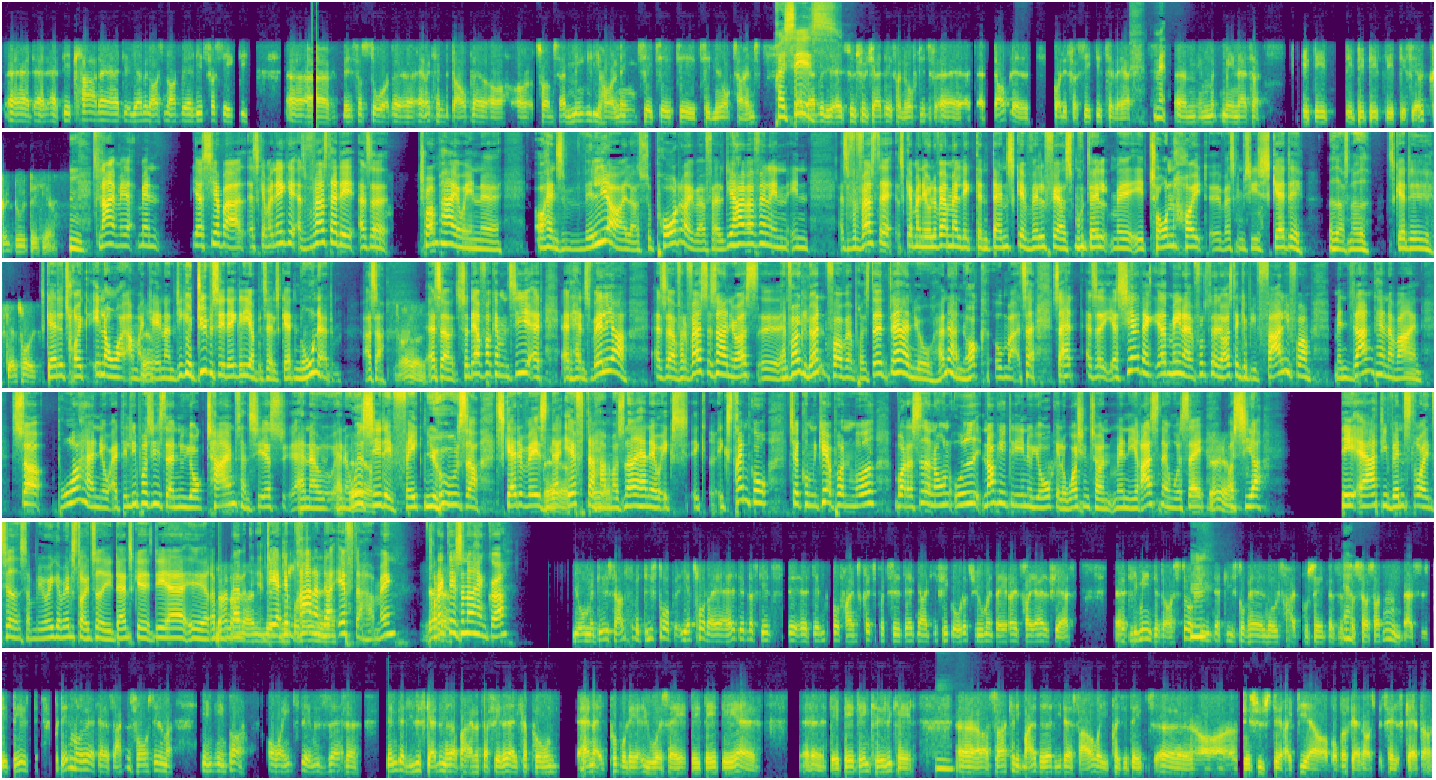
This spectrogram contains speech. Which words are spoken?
at, at, at det er klart, at jeg vil også nok være lidt forsigtig øh, med så stort øh, anerkendte dagblad og, og Toms almindelige holdning til, til, til, til New York Times. Præcis. Så vil, synes, synes jeg, det er fornuftigt, øh, at, at dagbladet går lidt forsigtigt til værk. Men, øh, men, men altså, det, det, det, det, det, det, det ser jo ikke kønt ud, det her. Mm. Nej, men, men jeg siger bare, skal man ikke... Altså for først er det... Altså, Trump har jo en... Øh, og hans vælgere, eller supporter i hvert fald, de har i hvert fald en, en... Altså for det første skal man jo lade være med at lægge den danske velfærdsmodel med et tårnhøjt, øh, hvad skal man sige, skatte... Hvad hedder sådan noget? Skatte, skattetryk. skattetryk ind over amerikanerne. Ja. De kan jo dybest set ikke lide at betale skat, nogen af dem. Altså, nej, nej. altså, så derfor kan man sige, at, at hans vælgere, altså for det første, så er han jo også, øh, han får ikke løn for at være præsident, det har han jo, han har nok. Så, så han, altså, jeg siger, jeg mener fuldstændig også, at den kan blive farlig for ham, men langt hen ad vejen, så bruger han jo, at det lige præcis er New York Times, han siger, han er, han er ude ja, ja. at sige, det er fake news, og skattevæsen ja, ja. er efter ja, ja. ham og sådan noget. Han er jo ek, ek, ekstremt god til at kommunikere på en måde, hvor der sidder nogen ude, nok ikke lige i New York eller Washington, men i resten af USA, ja, ja. og siger, det er de venstreorienterede, som jo ikke er venstreorienterede i danske, det er, øh, nej, nej, nej, det er demokraterne, der er efter ham, ikke? Ja, Tror du ikke, det er sådan noget, han gør? Jo, men det er det samme som med Distrup. Jeg tror, der er alle dem, der stemte på Fremskridtspartiet, dengang de fik 28 mandater i 73. De mente det også. Det var mm. fint, at Glistrup havde 0,3 procent. Altså, ja. så, så, sådan, altså, det, det, på den måde, jeg kan da sagtens forestille mig en indre overensstemmelse. Altså, den der lille skattemedarbejder, der fældede Al Capone, han er ikke populær i USA. Det, det, det er øh, det, det, det er en kedelig kæl. Mm. Øh, og så kan de meget bedre lide deres farverige præsident, øh, og det synes det er rigtigt, og hvorfor skal han også betale skat? Og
